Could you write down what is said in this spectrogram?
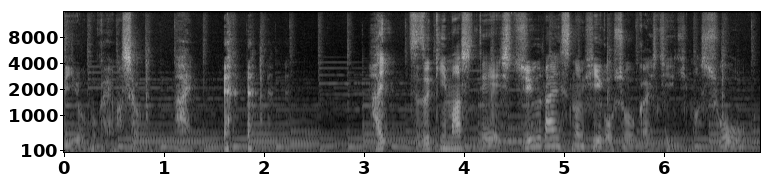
雨を迎えましょう。はい。はい、続きまして、シチューライスの日ご紹介していきましょう。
